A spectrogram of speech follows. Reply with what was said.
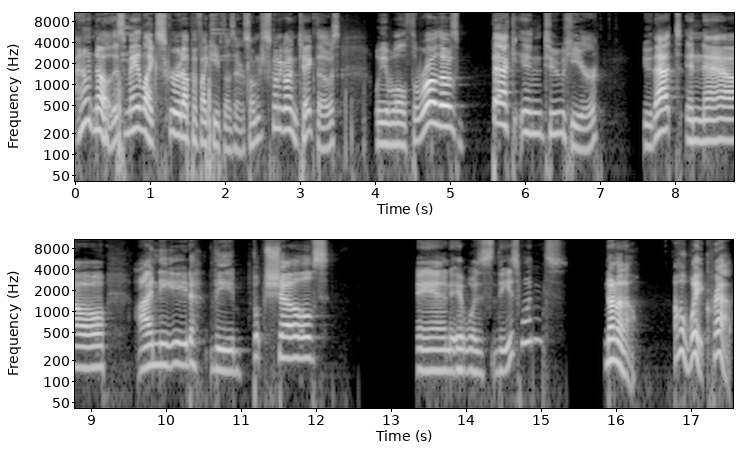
I don't know. This may, like, screw it up if I keep those there. So I'm just going to go ahead and take those. We will throw those back into here. Do that. And now I need the bookshelves. And it was these ones? No, no, no. Oh, wait, crap.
